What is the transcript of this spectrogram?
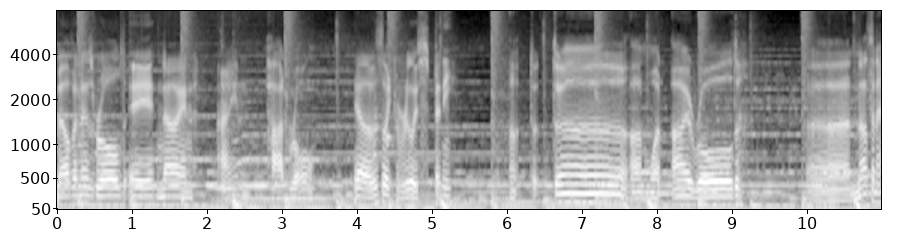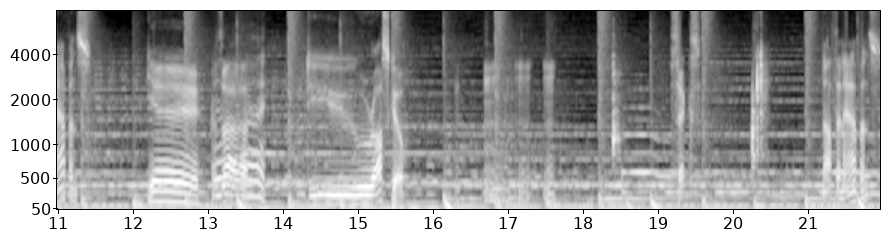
Melvin has rolled a nine. Nine hot roll. Yeah, that was like really spinny. Uh, da, da, on what I rolled, uh, nothing happens. Yay! Huzzah. Do you, Roscoe? Six. Nothing happens.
